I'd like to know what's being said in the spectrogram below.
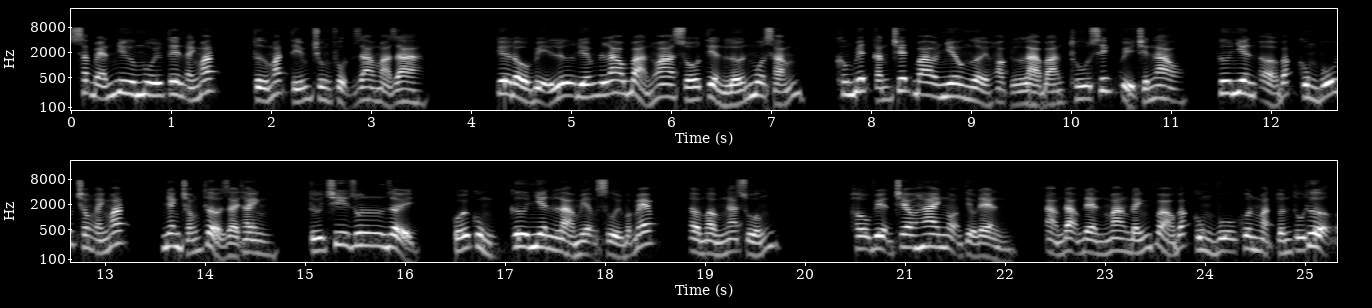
sắc bén như mũi tên ánh mắt, từ mắt tím trung phụt ra mà ra. Kia đầu bị lữ điếm lao bản hoa số tiền lớn mua sắm, không biết cắn chết bao nhiêu người hoặc là bán thú xích quỷ chiến ngao, cư nhiên ở Bắc Cung Vũ trong ánh mắt, nhanh chóng thở dài thanh, tứ chi run rẩy, cuối cùng cư nhiên là miệng sùi bắp mép, ầm ầm ngã xuống. Hậu viện treo hai ngọn tiểu đèn, ảm đạm đèn mang đánh vào Bắc Cung Vũ khuôn mặt tuấn tú thượng,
